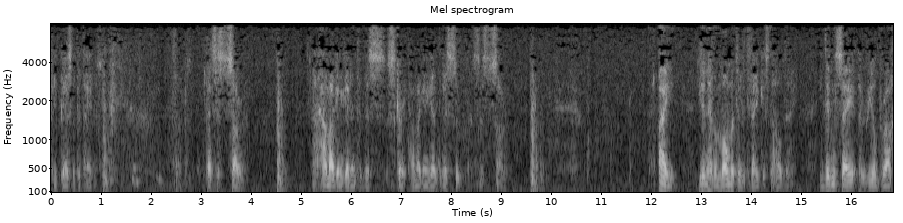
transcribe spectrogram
Keep past the potatoes. So that's his sorrow. How am I going to get into this skirt? How am I going to get into this suit? That's his sorrow. I, you didn't have a moment of dvekus the whole day. You didn't say a real brach.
